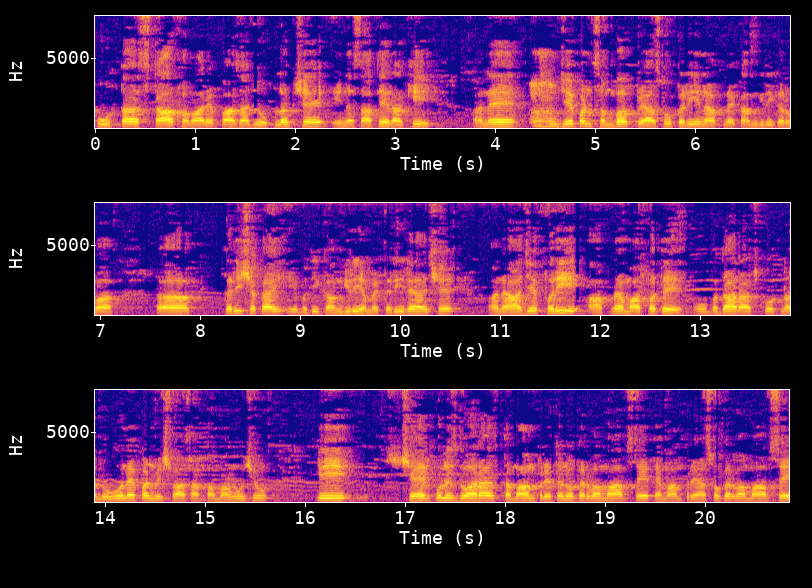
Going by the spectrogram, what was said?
પૂરતા સ્ટાફ અમારે પાસ આજે ઉપલબ્ધ છે, એને સાથે રાખી અને જે પણ સંભવ પ્રયાસો કરીને આપણે કામગીરી કરવા કરી શકાય એ બધી કામગીરી અમે કરી રહ્યા છે. અને આજે ફરી આપના મારફતે હું બધા રાજકોટના લોકોને પણ વિશ્વાસ આપવા માગું છું કે શહેર પોલીસ દ્વારા તમામ પ્રયત્નો કરવામાં આવશે, તમામ પ્રયાસો કરવામાં આવશે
